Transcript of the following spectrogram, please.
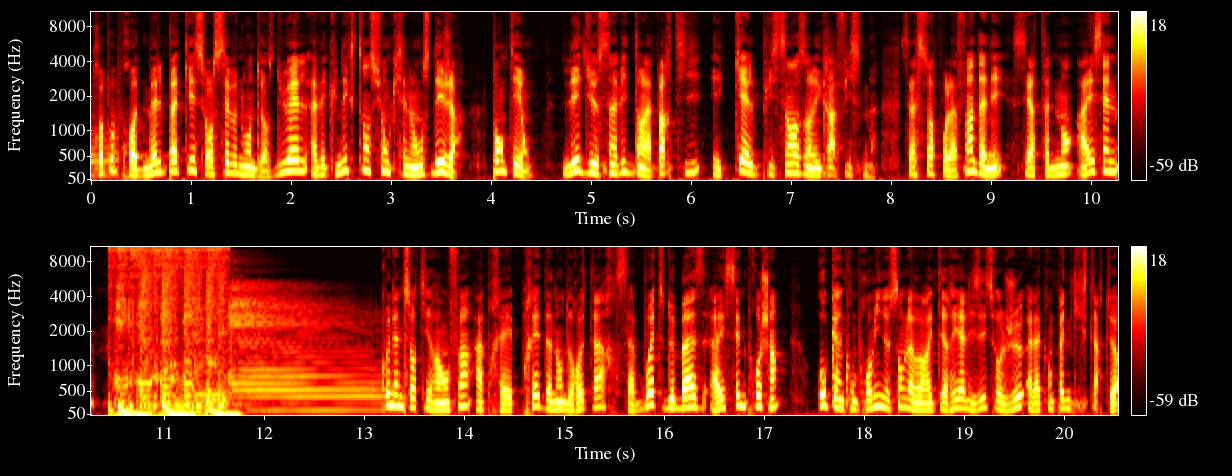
Repoprod met le paquet sur le Seven Wonders Duel avec une extension qui s'annonce déjà, Panthéon. Les dieux s'invitent dans la partie et quelle puissance dans les graphismes. Ça sort pour la fin d'année, certainement à SN. Conan sortira enfin, après près d'un an de retard, sa boîte de base à SN prochain. Aucun compromis ne semble avoir été réalisé sur le jeu à la campagne Kickstarter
